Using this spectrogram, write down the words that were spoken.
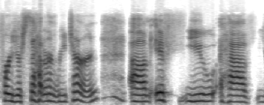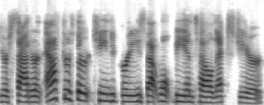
for your Saturn return. Um, if you have your Saturn after 13 degrees, that won't be until next year.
